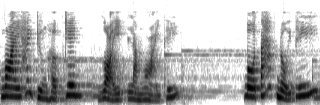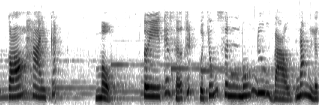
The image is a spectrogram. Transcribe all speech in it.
Ngoài hai trường hợp trên, gọi là ngoại thí. Bồ tát nội thí có hai cách. Một tùy theo sở thích của chúng sinh muốn nương vào năng lực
